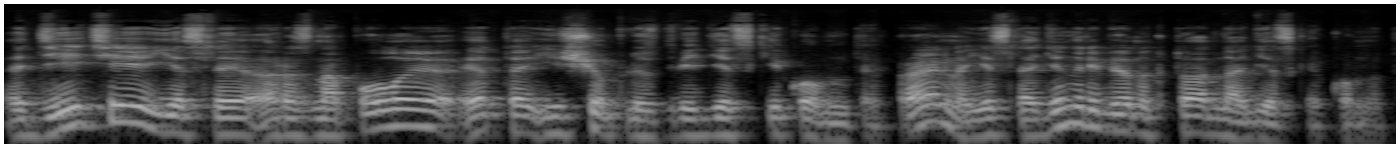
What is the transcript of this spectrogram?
дети, если разнополые, это еще плюс две детские комнаты, правильно? Если один ребенок, то одна детская комната.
